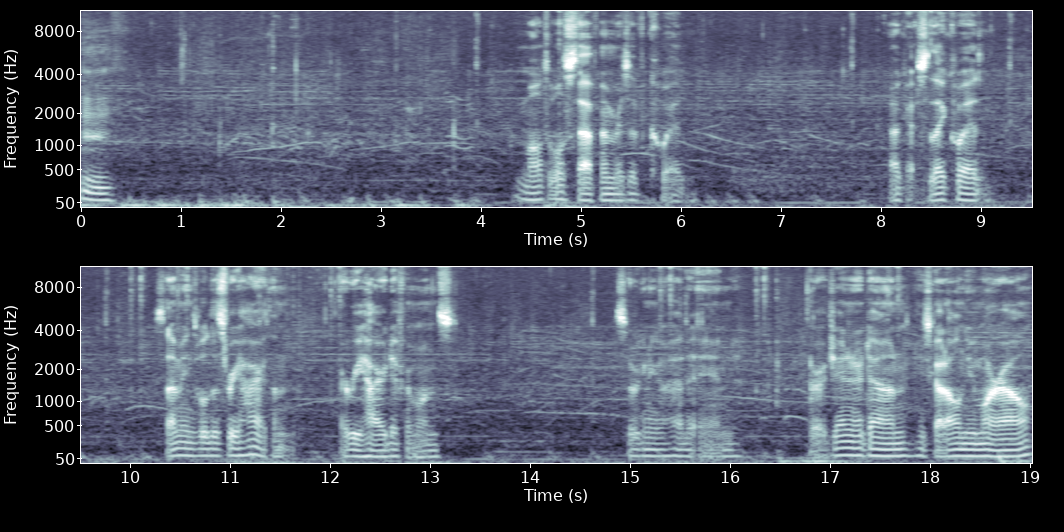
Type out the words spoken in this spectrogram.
Hmm. Multiple staff members have quit. Okay, so they quit. So that means we'll just rehire them. Or rehire different ones. So we're gonna go ahead and throw a janitor down. He's got all new morale.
